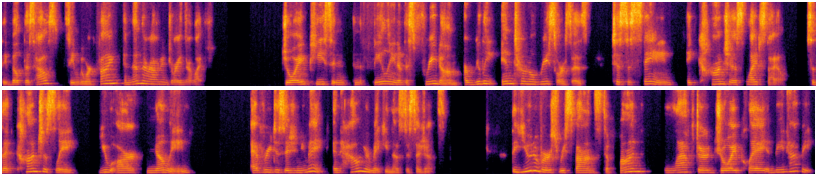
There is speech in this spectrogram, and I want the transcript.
They built this house, seemed to work fine, and then they're out enjoying their life. Joy, peace, and, and the feeling of this freedom are really internal resources to sustain a conscious lifestyle so that consciously you are knowing every decision you make and how you're making those decisions. The universe responds to fun, laughter, joy, play, and being happy.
